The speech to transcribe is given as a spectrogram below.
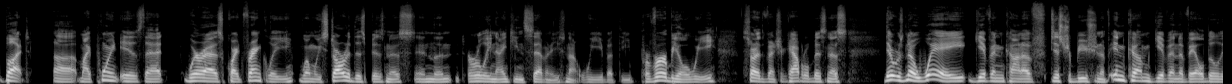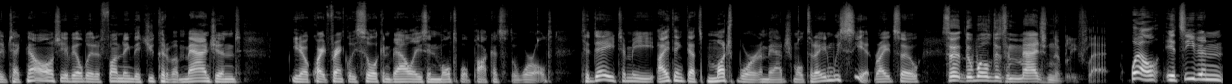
But uh, my point is that whereas, quite frankly, when we started this business in the early 1970s, not we, but the proverbial we started the venture capital business, there was no way, given kind of distribution of income, given availability of technology, availability of funding, that you could have imagined you know, quite frankly, Silicon Valley's in multiple pockets of the world. Today, to me, I think that's much more imaginable today, and we see it, right? So, So the world is imaginably flat. well, it's even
